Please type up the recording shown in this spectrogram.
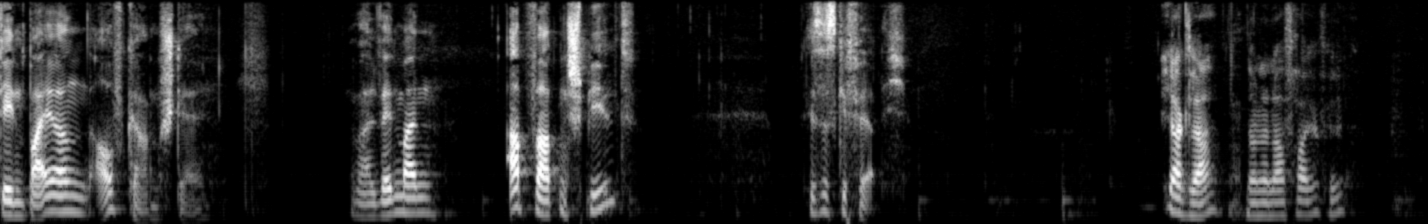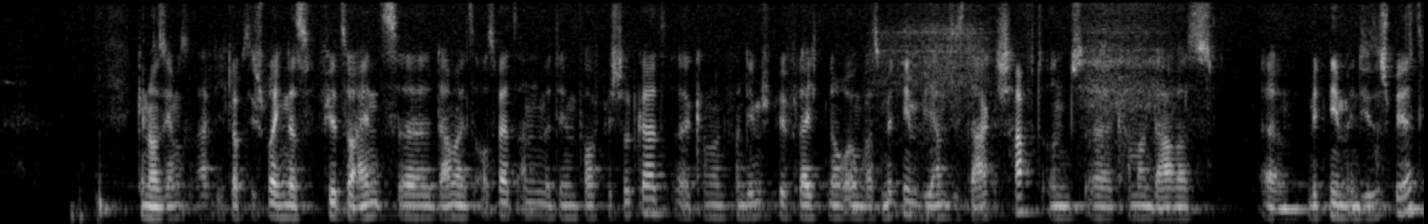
den Bayern Aufgaben stellen. Weil wenn man abwartend spielt, ist es gefährlich. Ja, klar. Noch eine Nachfrage, Philipp? Genau, Sie haben es gesagt, ich glaube, Sie sprechen das 4 zu 1 äh, damals auswärts an mit dem VfB Stuttgart. Äh, kann man von dem Spiel vielleicht noch irgendwas mitnehmen? Wie haben Sie es da geschafft und äh, kann man da was ähm, mitnehmen in dieses Spiel jetzt?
